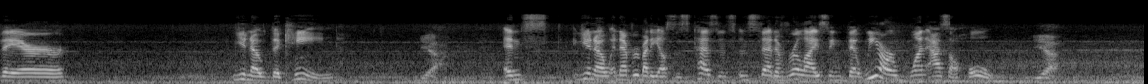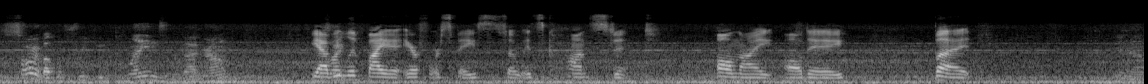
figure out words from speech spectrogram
they're you know, the king yeah, and you know, and everybody else is peasants instead of realizing that we are one as a whole. yeah. Sorry about the freaking planes in the background. Yeah, It's we like- live by an Air Force base, so it's constant all night, all day. But You know,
